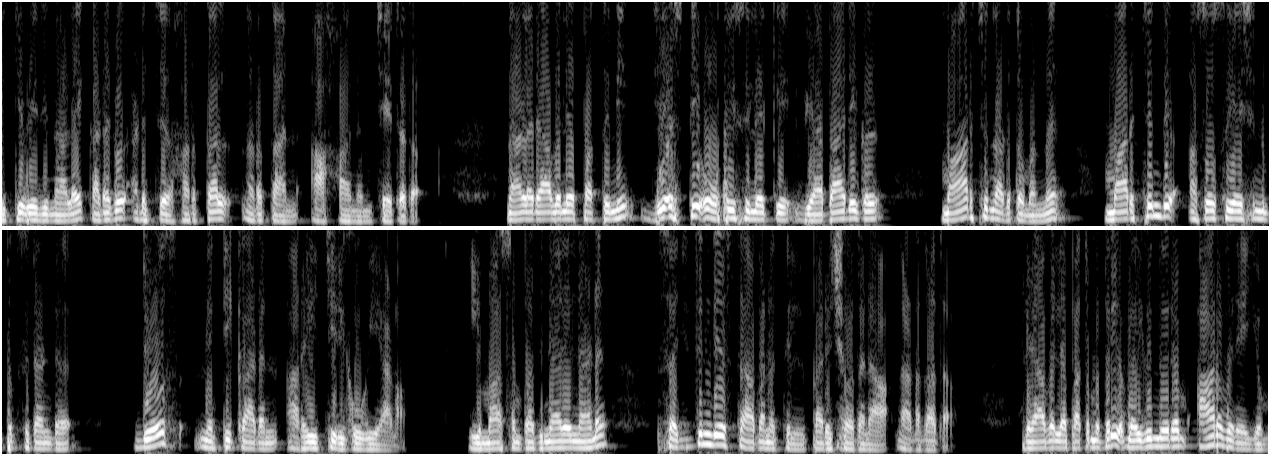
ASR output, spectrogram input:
ഐക്യവേദി നാളെ കടകൾ അടച്ച് ഹർത്താൽ നടത്താൻ ആഹ്വാനം ചെയ്തത്. നാളെ രാവിലെ പത്തിന് ജി എസ് ടി ഓഫീസിലേക്ക് വ്യാപാരികൾ മാർച്ച് നടത്തുമെന്ന് merchant association president Jose Nettikkadan അറിയിച്ചിരിക്കുകയാണ്. ഈ മാസം പതിനാലിനാണ് സജിത്തിന്റെ സ്ഥാപനത്തിൽ പരിശോധന നടന്നത്. രാവിലെ പത്ത് മുതൽ വൈകുന്നേരം ആറ് വരെയും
